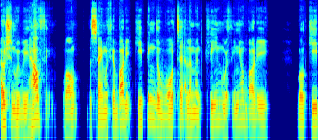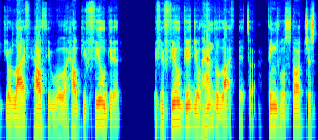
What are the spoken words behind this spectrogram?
ocean will be healthy. Well, the same with your body. Keeping the water element clean within your body will keep your life healthy, will help you feel good. If you feel good, you'll handle life better. Things will start just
